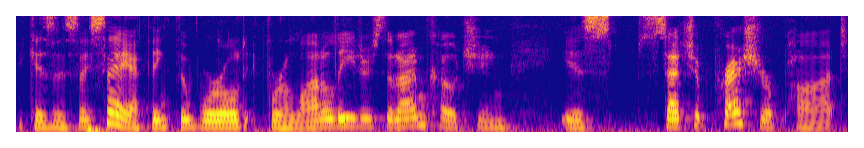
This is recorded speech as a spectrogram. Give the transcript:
Because as I say, I think the world, for a lot of leaders that I'm coaching, is such a pressure pot.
